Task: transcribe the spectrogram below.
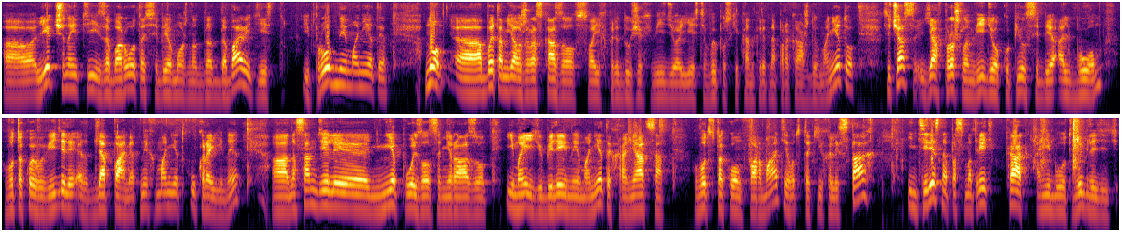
э, легче найти из оборота себе можно добавить. Есть и пробные монеты. Но э, об этом я уже рассказывал в своих предыдущих видео, есть выпуски конкретно про каждую монету. Сейчас я в прошлом видео купил себе альбом, вот такой вы видели, это для памятных монет Украины. Э, на самом деле не пользовался ни разу, и мои юбилейные монеты хранятся вот в таком формате, вот в таких листах. Интересно посмотреть, как они будут выглядеть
